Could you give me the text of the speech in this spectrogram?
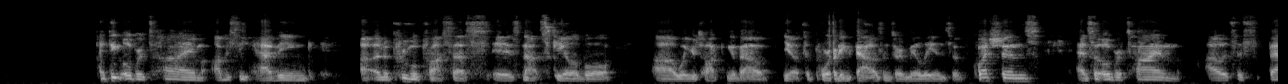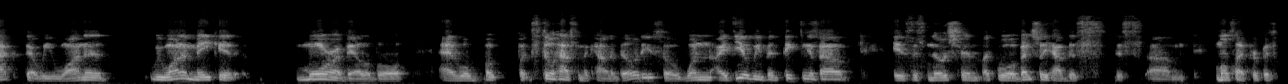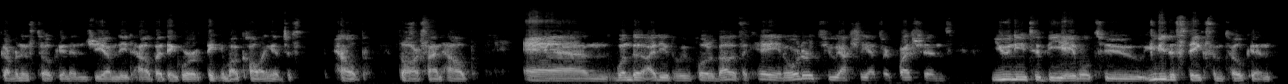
I think over time, obviously having uh, an approval process is not scalable uh, when you're talking about you know supporting thousands or millions of questions. And so over time, I would suspect that we want to we want to make it more available and we'll but, but still have some accountability. So one idea we've been thinking about is this notion like we'll eventually have this this um, multi-purpose governance token and GM need help. I think we're thinking about calling it just help dollar sign help. And one of the ideas that we floated about is like, hey, in order to actually answer questions, you need to be able to you need to stake some token,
